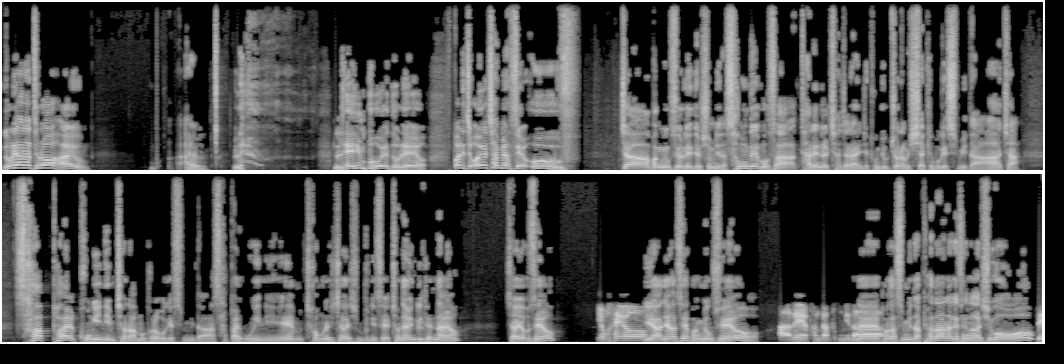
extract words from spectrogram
노래 하나 들어. 아유, 아유, 레, 레인보우의 노래예요. 빨리 어여 참여하세요. 우. 자, 박명수의 라디오쇼입니다. 성대모사 달인을 찾아라 이제 본격적으로 한번 시작해 보겠습니다. 자, 4802님 전화 한번 걸어보겠습니다. 4802님 처음으로 신청하신 분이세요. 전화 연결됐나요? 자, 여보세요? 여보세요. 예, 안녕하세요. 박명수예요. 아, 네, 반갑습니다. 네, 반갑습니다. 편안하게 생각하시고. 네.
